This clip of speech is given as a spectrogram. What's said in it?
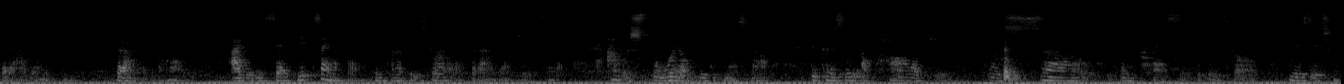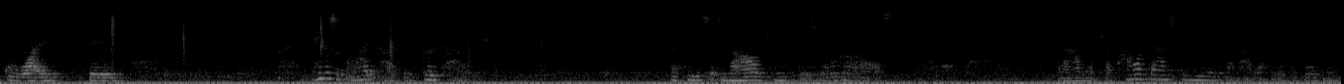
that I wanted to that I wanted to behave. I didn't set the example in front of these girls that I want to accept." I was thrilled he had messed up because the apology was so impressive to these girls. He was this great, big, he was a great coach, a good coach. But he's acknowledging to these little girls. And I want to apologize to you, and I want your forgiveness,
